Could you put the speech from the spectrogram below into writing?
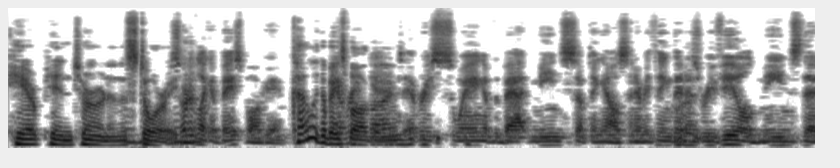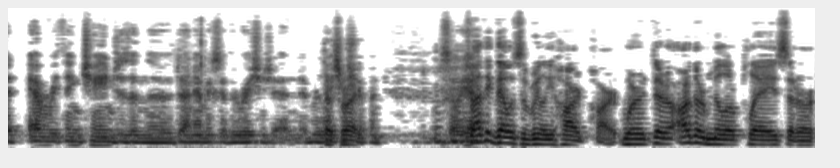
hairpin turn in the Mhm. story Sort of like a baseball game. kind of like a baseball every game bunt, every swing of the bat means something else, and everything that is Right. revealed means that everything changes in the dynamics of the relationship. And That's right. And Mhm. so, So. I think that was the really hard part, where there are other Miller plays that are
